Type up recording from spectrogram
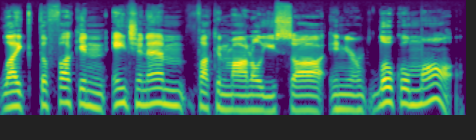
like the fucking H&M fucking model you saw in your local mall.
